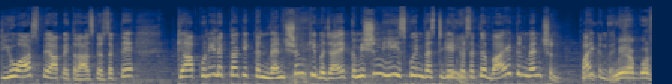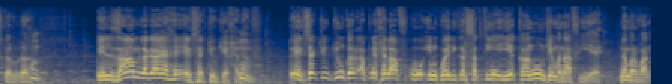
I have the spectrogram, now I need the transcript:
टी ओ आर्स पे आप एतराज़ कर सकते हैं। क्या आपको नहीं लगता कि कन्वेंशन की बजाय कमीशन ही इसको इन्वेस्टिगेट कर सकते हैं? वाई कन्वेंशन वाई कन्वेंशन मैं आपको अर्ज़ करूँ ना। इल्ज़ाम लगाया है एग्जेक्टिव के खिलाफ। तो एग्जेक्टिव क्यों कर अपने खिलाफ वो इंक्वायरी कर सकती हैं? ये कानून के मुनाफी है नंबर वन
